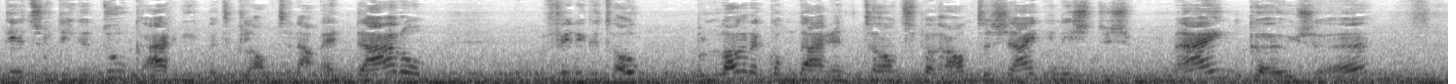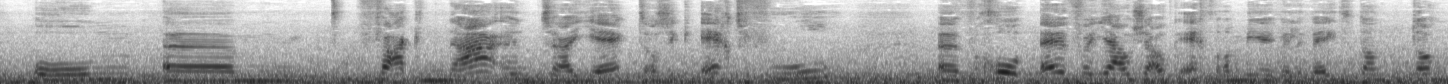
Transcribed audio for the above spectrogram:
dit, soort dingen doe ik eigenlijk niet met klanten. Nou, en daarom vind ik het ook belangrijk om daarin transparant te zijn. En is het dus mijn keuze om um, vaak na een traject, als ik echt voel uh, van, goh, van jou zou ik echt wel meer willen weten, dan, dan,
